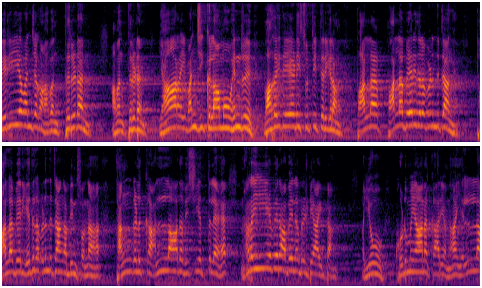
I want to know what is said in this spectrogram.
பெரிய வஞ்சகம். அவன் திருடன் அவன் திருடன். யாரை வஞ்சிக்கலாமோ என்று வகை தேடி சுற்றி தெரிகிறான். பல பல பேர் இதில் விழுந்துட்டாங்க. பல பேர் எதில் விழுந்துட்டாங்க அப்படின்னு சொன்னால் தங்களுக்கு அல்லாத விஷயத்தில் நிறைய பேர் அவைலபிலிட்டி ஆகிட்டாங்க ஐயோ கொடுமையான காரியம். நான் எல்லா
